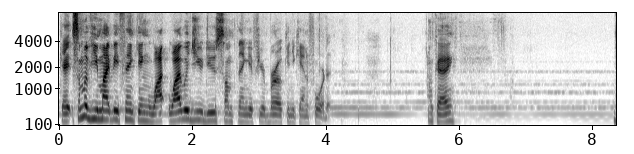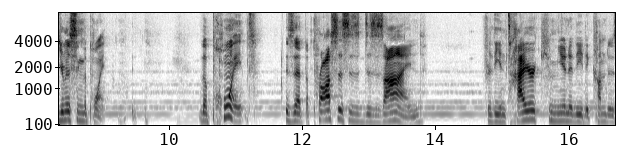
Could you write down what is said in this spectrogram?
Okay, some of you might be thinking, why, why would you do something if you're broke and you can't afford it? Okay? You're missing the point. The point is that the process is designed for the entire community to come to,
